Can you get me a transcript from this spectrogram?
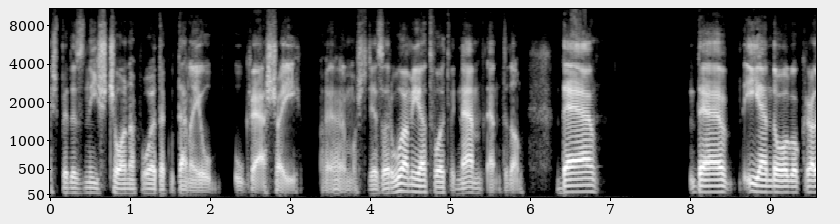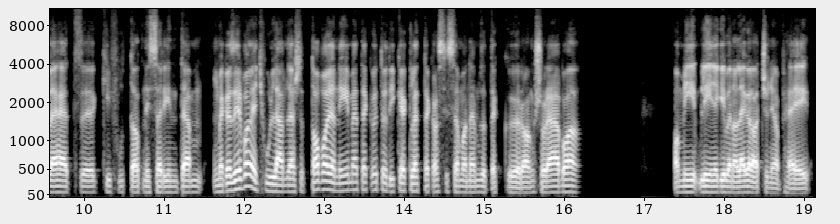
és például az Niscsolnak voltak utána jó ugrásai. Most, hogy ez a ruha miatt volt, vagy nem, nem tudom. De de ilyen dolgokra lehet kifuttatni szerintem. Meg azért van egy hullámzás, tavaly a németek ötödikek lettek azt hiszem a nemzetek rangsorában, ami lényegében a legalacsonyabb hely,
